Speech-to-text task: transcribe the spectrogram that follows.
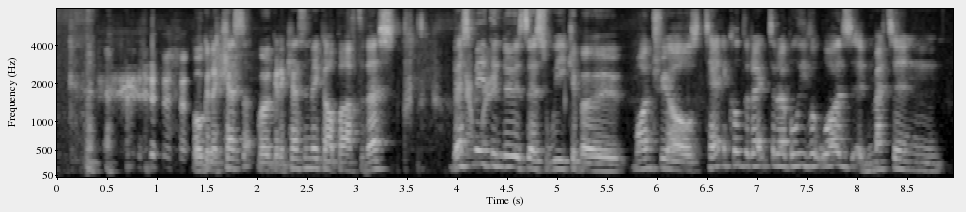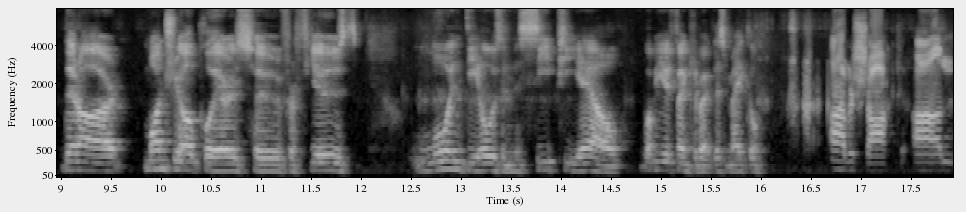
we're gonna kiss. We're gonna kiss and make up after this. This Can't made the news this week about Montreal's technical director, I believe it was, admitting there are Montreal players who've refused loan deals in the CPL. What were you thinking about this, Michael? I was shocked um,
